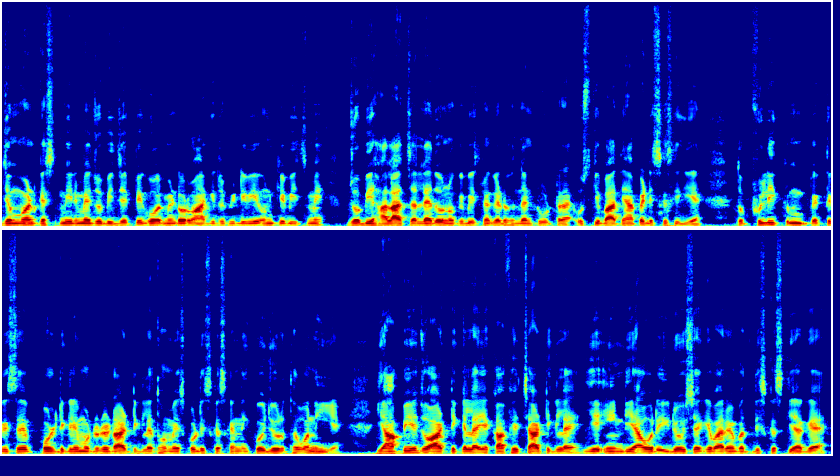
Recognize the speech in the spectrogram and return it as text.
जम्मू एंड कश्मीर में जो बीजेपी गवर्नमेंट और वहाँ की जो पीडीवी है, उनके बीच में जो भी हालात चल रहे हैं, दोनों के बीच में गठबंधन टूट रहा है, उसकी बात यहाँ पे डिस्कस की गई है। तो फुली एक तरीके से पोलिटिकली मोटिवेटेड आर्टिकल है तो हमें इसको डिस्कस करने की कोई ज़रूरत है, वो नहीं है। यहाँ पे ये जो आर्टिकल है, ये काफ़ी अच्छा आर्टिकल है। ये इंडिया और यूरोशिया के बारे में डिस्कस किया गया है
